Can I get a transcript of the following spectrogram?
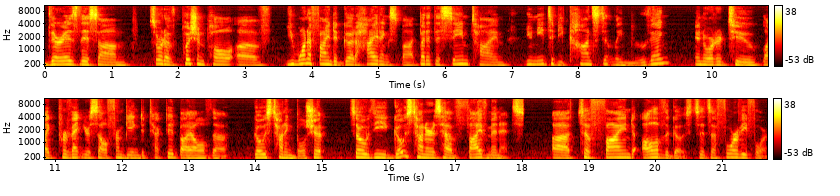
there is this um, sort of push and pull of you want to find a good hiding spot, but at the same time, you need to be constantly moving in order to like prevent yourself from being detected by all of the ghost hunting bullshit. So the ghost hunters have five minutes uh, to find all of the ghosts. It's a 4v4.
